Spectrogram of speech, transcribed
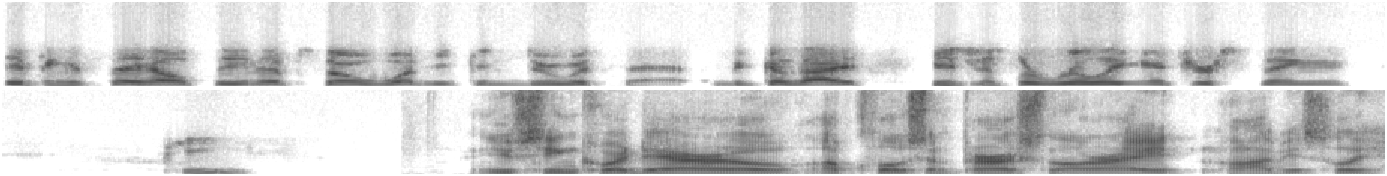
if he can stay healthy and if so what he can do with that because I he's just a really interesting piece. You've seen Cordero up close and personal, right? Obviously.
